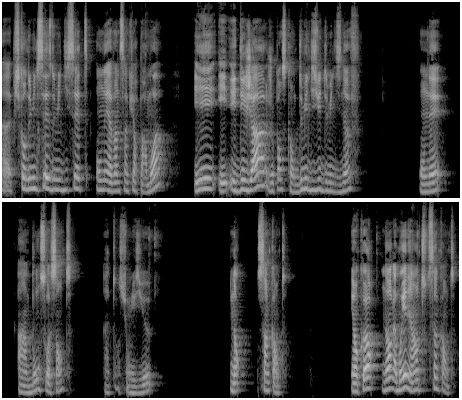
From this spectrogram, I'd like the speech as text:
Euh, puisqu'en 2016-2017, on est à 25 heures par mois. Et, et déjà, je pense qu'en 2018-2019, on est à un bon 60. Attention les yeux. Non, 50. Et encore, non, la moyenne est en dessous de 50.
